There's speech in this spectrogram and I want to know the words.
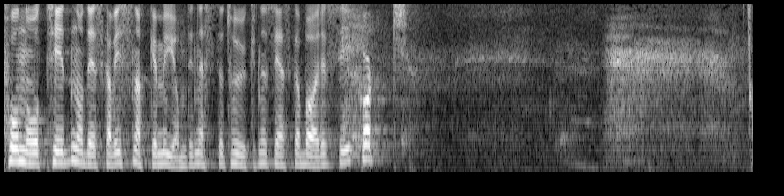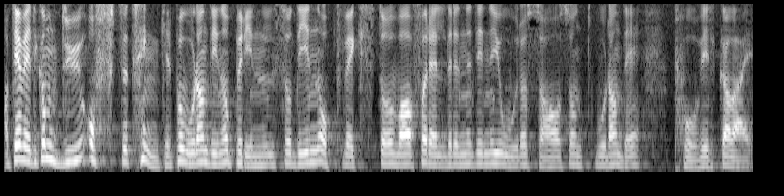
på nåtiden. og Det skal vi snakke mye om de neste to ukene, så jeg skal bare si kort. at jeg vet ikke om du ofte tenker på hvordan din opprinnelse og din oppvekst og hva foreldrene dine gjorde og sa, og sånt, hvordan det påvirka deg.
